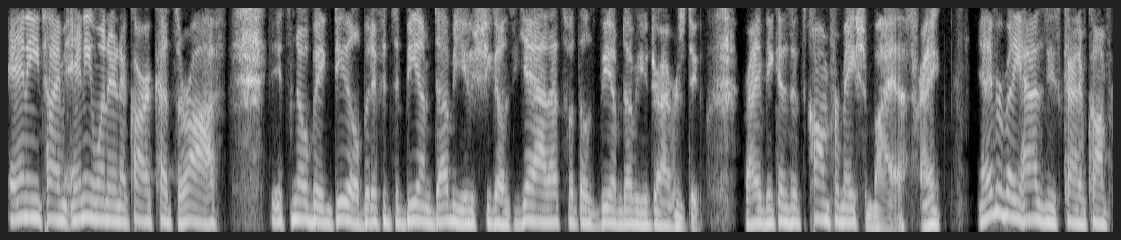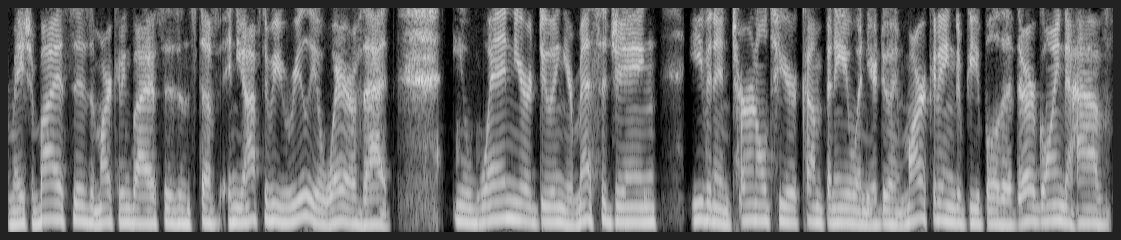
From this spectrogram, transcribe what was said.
anytime anyone in a car cuts her off, it's no big deal. But if it's a BMW, she goes, yeah, that's what those BMW drivers do, right? Because it's confirmation bias, right? And everybody has these kind of confirmation biases and marketing biases and stuff. And you have to be really aware of that when you're doing your messaging, even internal to your company, when you're doing marketing to people that they're going to have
